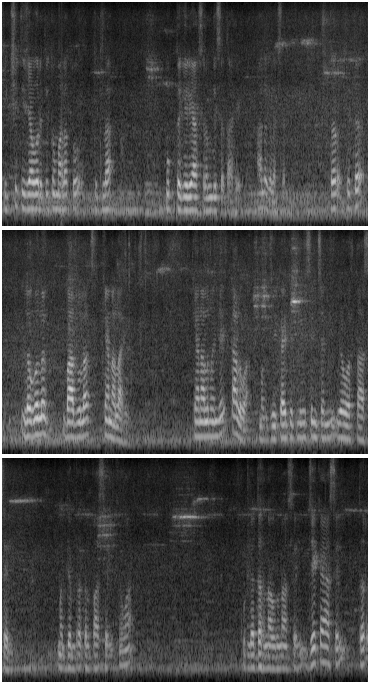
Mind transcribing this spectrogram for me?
की क्षितिजावरती तुम्हाला तो तिथला मुक्तगिरी आश्रम दिसत आहे. आलं लक्षात. तर तिथं लगोलग बाजूलाच कॅनल आहे. कॅनल म्हणजे कालवा. मग जी काही तिथली सिंचन व्यवस्था असेल मध्यम प्रकल्प असेल किंवा कुठल्या धरणावरून असेल जे काय असेल तर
